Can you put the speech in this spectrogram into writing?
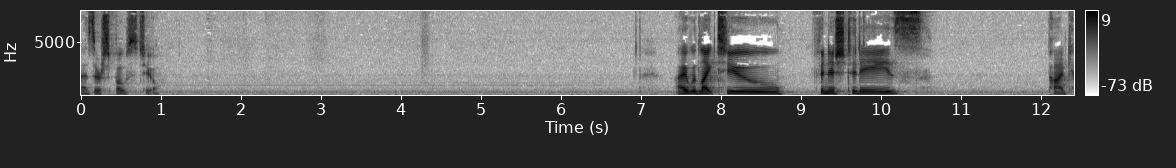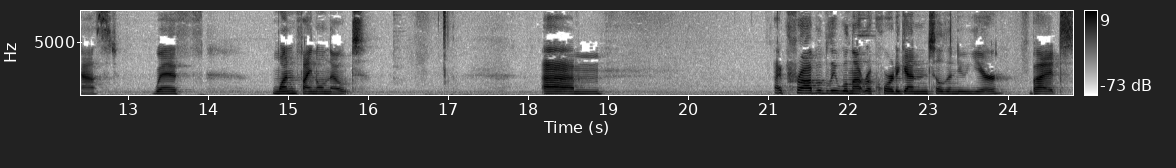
as they're supposed to. I would like to finish today's podcast with one final note. Um, I probably will not record again until the new year, but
